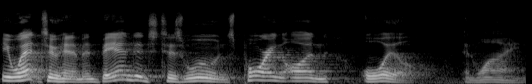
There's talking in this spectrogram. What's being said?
He went to him and bandaged his wounds, pouring on oil and wine.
